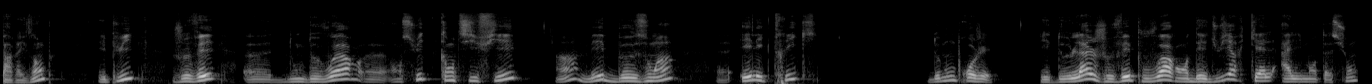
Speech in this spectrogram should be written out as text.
par exemple. Et puis je vais donc devoir ensuite quantifier hein, mes besoins électriques de mon projet. Et de là, je vais pouvoir en déduire quelle alimentation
